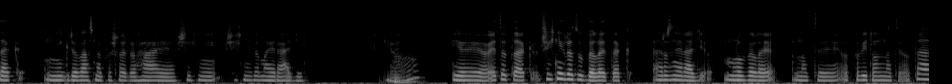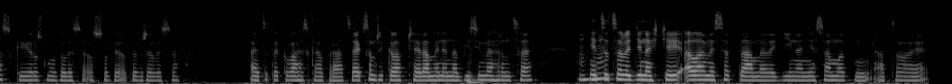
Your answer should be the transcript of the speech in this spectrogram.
tak nikdo vás nepošle do háje. Všichni, všichni to mají rádi. Jo? Jo, jo, je to tak. Všichni, kdo tu byli, tak hrozně rádi mluvili na ty, odpovídali na ty otázky, rozmluvili se o sobě, otevřeli se. A je to taková hezká práce. Jak jsem říkala včera, my nenabízíme hrnce. Mm-hmm. Něco, co lidi nechtějí, ale my se ptáme lidí na ně samotný. A to je,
